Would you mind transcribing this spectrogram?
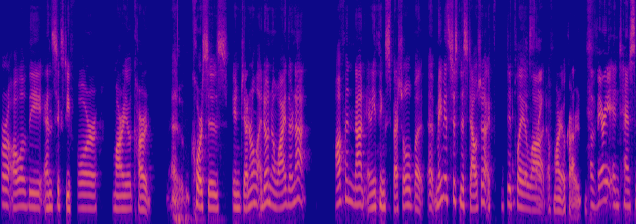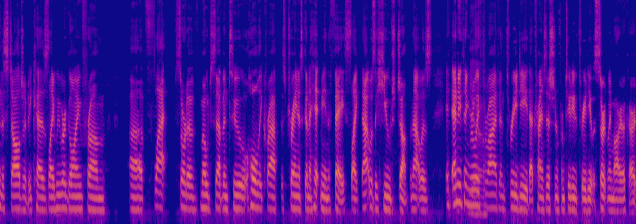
for all of the N64 Mario Kart uh, courses in general. I don't know why they're not often not anything special, but uh, maybe it's just nostalgia. I did play a lot like of Mario Kart. A, a, very intense nostalgia because like we were going from uh, flat sort of mode seven to holy crap, this train is going to hit me in the face. Like that was a huge jump, and that was if anything really yeah. thrived in 3D, that transition from 2D to 3D, it was certainly Mario Kart.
